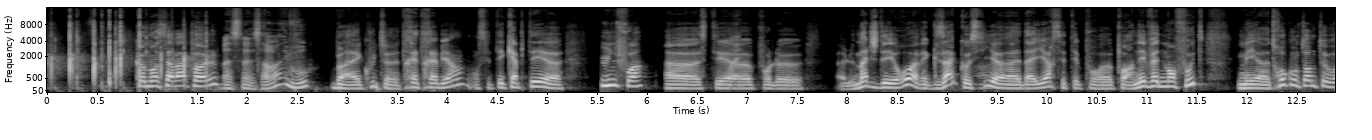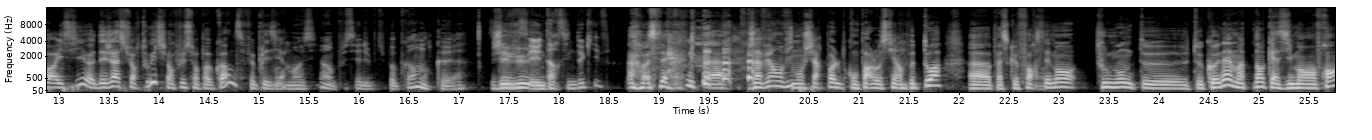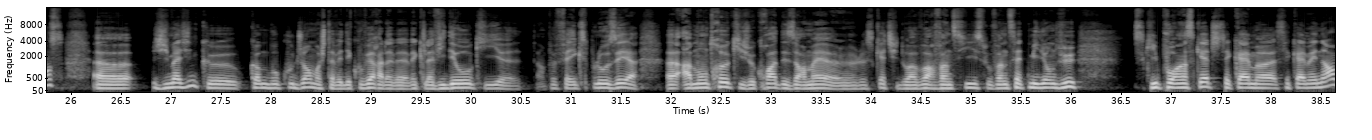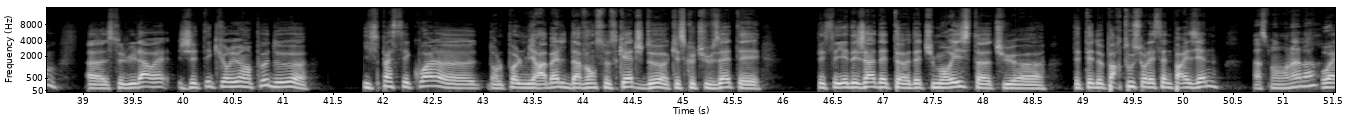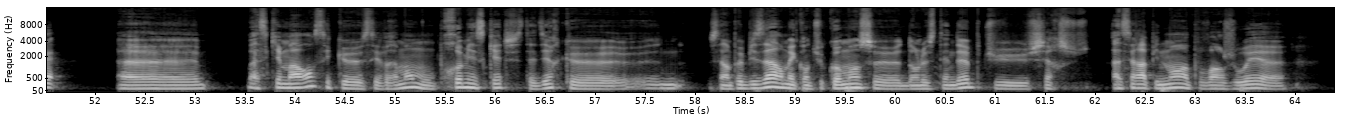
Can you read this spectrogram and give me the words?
Comment ça va, Paul? Bah, ça, ça va et vous? Bah écoute, euh, très très bien. On s'était capté euh, une fois. Euh, C'était euh, pour le, le match des héros avec Zach aussi. D'ailleurs, c'était pour, pour un événement foot. Mais trop content de te voir ici, déjà sur Twitch et en plus sur Popcorn, ça fait plaisir. Moi aussi, en plus, il y a du petit popcorn. Donc, J'ai c'est- vu. C'est une tartine de kiff. Ah ouais, Euh, J'avais envie, mon cher Paul, qu'on parle aussi un peu de toi, euh, parce que forcément, tout le monde te, te connaît maintenant quasiment en France. Euh, J'imagine que, comme beaucoup de gens, moi je t'avais découvert avec la vidéo qui euh, t'a un peu fait exploser euh, à Montreux, qui je crois désormais, euh, le sketch, il doit avoir 26 ou 27 millions de vues. Ce qui, pour un sketch, c'est quand même, c'est quand même énorme. Euh, Celui-là, ouais, j'étais curieux un peu de. euh, il se passait quoi euh, dans le Paul Mirabel d'avant ce sketch de euh, qu'est-ce que tu faisais T'essayais déjà d'être euh, d'être humoriste Tu euh, étais de partout sur les scènes parisiennes? À ce moment-là, là, Ouais. Euh, bah, ce qui est marrant, c'est que c'est vraiment mon premier sketch. C'est-à-dire que euh, c'est un peu bizarre, mais quand tu commences euh, dans le stand-up, tu cherches assez rapidement à pouvoir jouer. euh,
